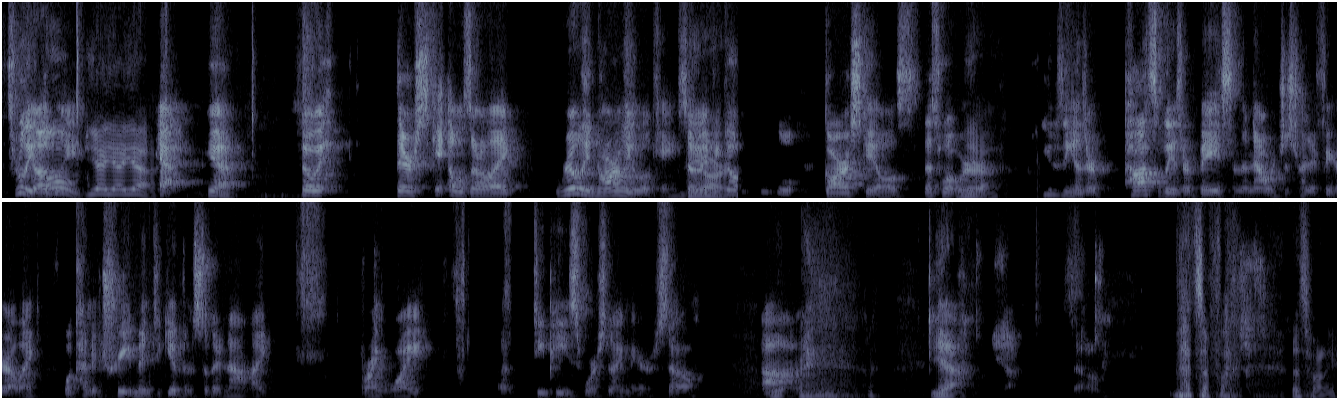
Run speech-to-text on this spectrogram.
It's really ugly. Oh yeah yeah yeah. Yeah, yeah. So it, their scales are like really gnarly looking. So They if are. you go Google gar scales, that's what we're Yeah. using as our possibly as our base, and then now we're just trying to figure out like what kind of treatment to give them so they're not like bright white. Uh, DP's worst nightmare. So, um, yeah. so That's a fun, that's funny.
